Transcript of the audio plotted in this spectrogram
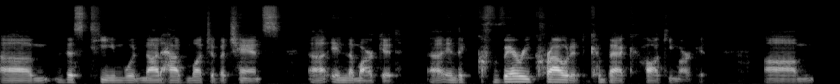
um, this team would not have much of a chance uh, in the market, uh, in the very crowded Quebec hockey market. Um,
